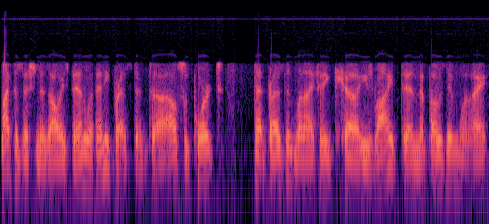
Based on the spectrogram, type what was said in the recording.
My position has always been with any president. Uh, I'll support that president when I think uh, he's right and oppose him when I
